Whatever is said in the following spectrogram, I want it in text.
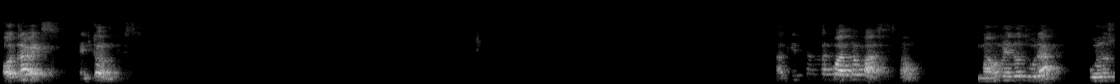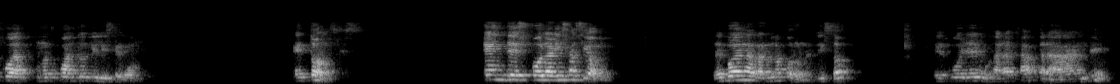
Otra vez, entonces. Cuatro fases, ¿no? Más o menos dura unos, cuantos milisegundos. Entonces, en despolarización, les voy a narrar una por una, ¿listo? Les voy a dibujar acá grande.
